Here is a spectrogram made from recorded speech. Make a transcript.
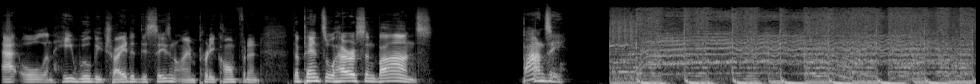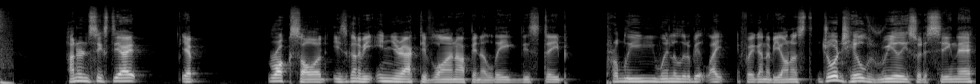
at all, and he will be traded this season. I'm pretty confident. The pencil Harrison Barnes. Barnesy. 168. Yep. Rock solid. He's going to be in your active lineup in a league this deep. Probably went a little bit late, if we're going to be honest. George Hill's really sort of sitting there.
